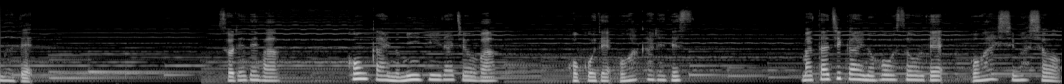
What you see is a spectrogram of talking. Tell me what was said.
まで。それでは、今回のミンフィーラジオは、ここでお別れです。また次回の放送でお会いしましょう。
